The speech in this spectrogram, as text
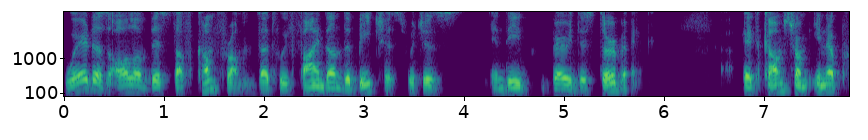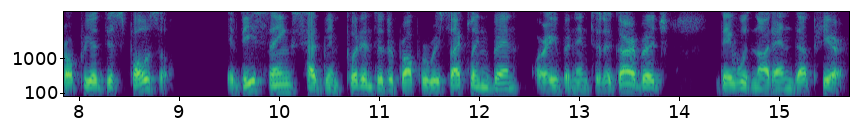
Where does all of this stuff come from that we find on the beaches, which is indeed very disturbing. It comes from inappropriate disposal. If these things had been put into the proper recycling bin or even into the garbage, they would not end up here.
